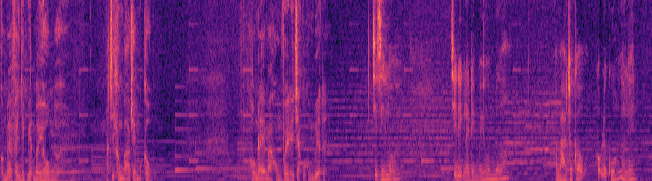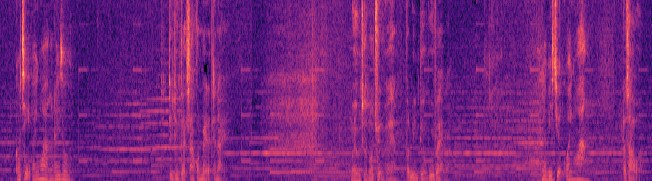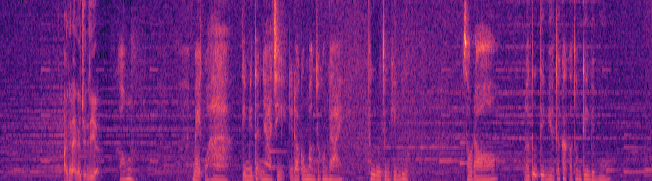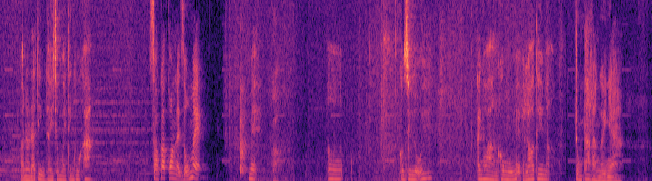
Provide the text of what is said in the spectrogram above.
Con bé phải nhập viện mấy hôm rồi Mà chị không báo cho em một câu. Hôm nay em mà không về thì chắc cũng không biết đấy. Chị xin lỗi. Chị định là để mấy hôm nữa Mà báo cho cậu Cậu lại cuống ở lên. Có chị và anh Hoàng ở đây rồi. Thế nhưng tại sao con bé lại thế này? Mấy hôm trước nói chuyện với em Vẫn bình thường vui vẻ mà Là vì chuyện của anh Hoàng. Là sao ạ? Anh ấy lại gây chuyện gì ạ? Không. Mẹ của Hà tìm đến tận nhà chị Để đòi công bằng cho con gái. Thư nó chứng kiến được. Sau đó Nó tự tìm hiểu tất cả các thông tin về bố. Và nó đã tìm thấy trong máy tính của Khang. Sao các con lại giấu mẹ? Mẹ. À? Ờ Con xin lỗi. Anh Hoàng không muốn mẹ phải lo thêm ạ. Chúng ta là người nhà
